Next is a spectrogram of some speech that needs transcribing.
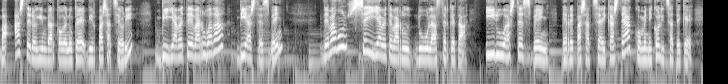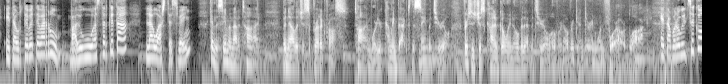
ba astero egin beharko genuke birpasatze hori. Bi hilabete barru bada, bi astez behin. Demagun, sei hilabete barru dugula azterketa. Hiru astez behin errepasatzea ikastea komeniko litzateke. Eta urtebete barru badugu azterketa lau astez behin. Again, the same amount of time, but now that's just spread across time where you're coming back to the same material versus just kind of going over that material over and over again during one four hour block. Eta borobiltzeko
